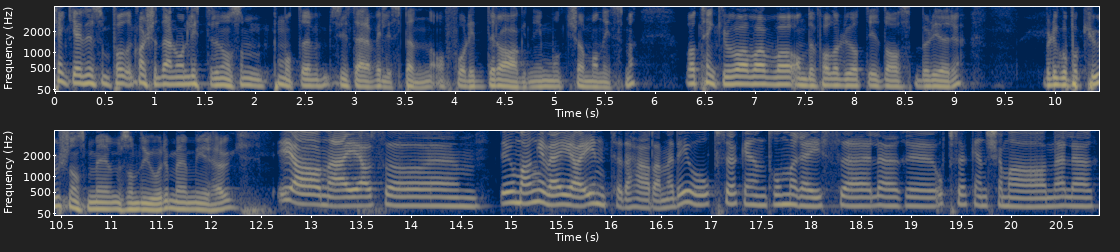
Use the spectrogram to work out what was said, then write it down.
tenker liksom på, Kanskje det er noen lyttere nå som på en måte syns det er veldig spennende og får litt dragning mot sjamanisme. Hva tenker du, hva, hva, hva anbefaler du at de da bør gjøre? Bør de gå på kurs, sånn som, som du gjorde med Myrhaug? Ja, nei, altså ehm, Det er jo mange veier inn til det her, da. Men det er jo å oppsøke en trommereise, eller eh, oppsøke en sjaman, eller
